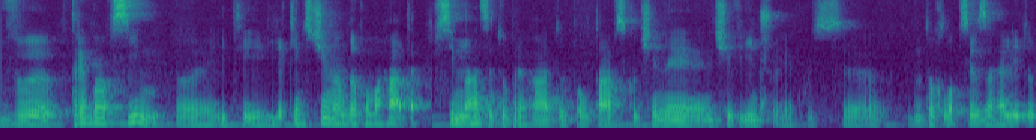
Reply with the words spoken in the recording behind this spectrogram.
в, треба всім е, йти, якимсь чином допомагати. В 17-ту бригаду Полтавську чи не чи в іншу якусь. е, До хлопців взагалі тут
